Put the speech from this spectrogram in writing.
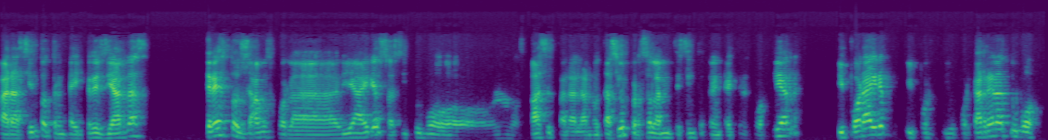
para 133 yardas, tres touchdowns por la vía aérea, o sea, sí tuvo los pases para la anotación, pero solamente 133 por tierra, y por aire y por, por carrera tuvo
